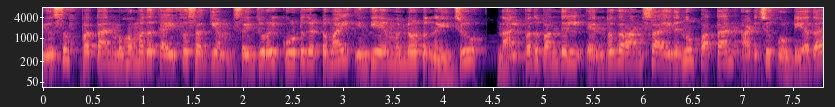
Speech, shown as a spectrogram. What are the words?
യൂസഫ് പത്താൻ മുഹമ്മദ് കൈഫ് സഖ്യം സെഞ്ചുറി കൂട്ടുകെട്ടുമായി ഇന്ത്യയെ മുന്നോട്ട് നയിച്ചു. നാൽപ്പത് പന്തിൽ എൺപത് റൺസായിരുന്നു പത്താൻ അടിച്ചുകൂട്ടിയത്.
